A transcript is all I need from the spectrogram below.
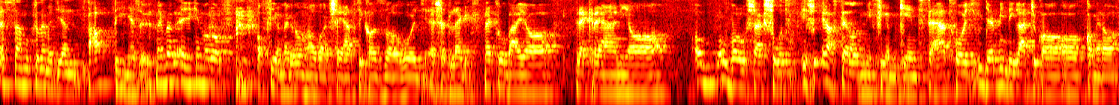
ez számukra nem egy ilyen Aha. tényező. Meg, meg egyébként maga a, a film meg Ron Howard se játszik azzal, hogy esetleg megpróbálja rekreálni a a valóságsót, és azt eladni filmként, tehát hogy ugye mindig látjuk a, a kamera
